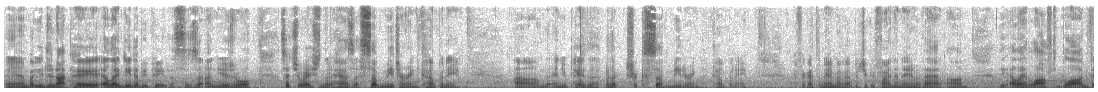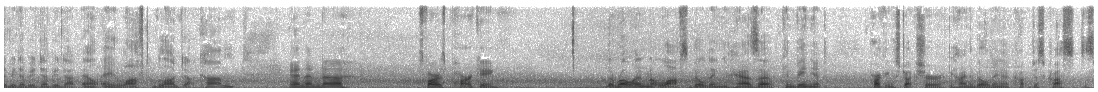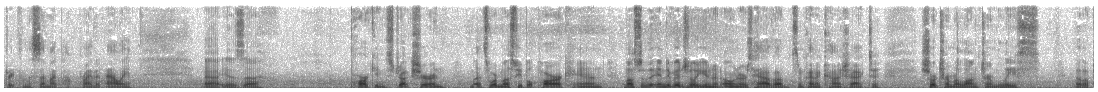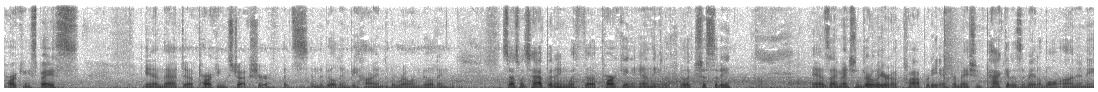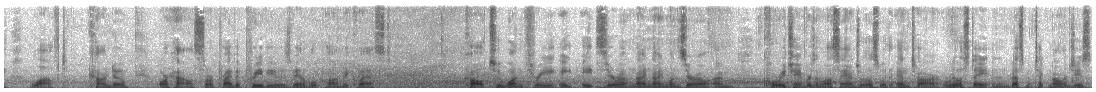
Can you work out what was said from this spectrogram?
and but you do not pay LADWP. This is an unusual situation that it has a sub metering company, um, and you pay the electric sub metering company. Forgot the name of it, but you could find the name of that on the LA Loft blog, www.laloftblog.com. And then, uh, as far as parking, the Rowan Lofts building has a convenient parking structure behind the building, just across the street from the semi-private alley, uh, is a parking structure, and that's where most people park. And most of the individual unit owners have a, some kind of contract to short term or long term lease of a parking space in that uh, parking structure that's in the building behind the Rowan building. So that's what's happening with the parking and the electricity. As I mentioned earlier, a property information packet is available on any loft, condo, or house, or private preview is available upon request. Call 213 880 9910. I'm Corey Chambers in Los Angeles with NTAR Real Estate and Investment Technologies.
